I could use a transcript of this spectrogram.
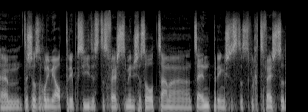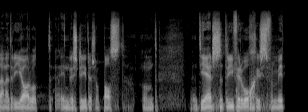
Ähm, das war so ein bisschen mein Antrieb, dass du das Fest zumindest so zusammen zu Ende bringst, dass das vielleicht das Fest zu diesen drei Jahren, wo du investieren schon passt. Und die ersten drei, vier Wochen war es für mich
